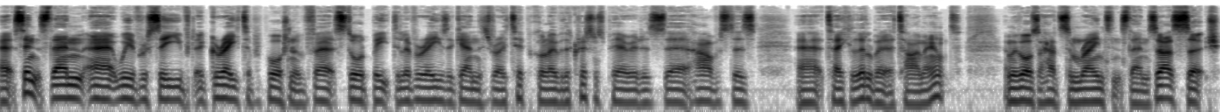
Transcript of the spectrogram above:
Uh, since then, uh, we've received a greater proportion of uh, stored beet deliveries. Again, this is very typical over the Christmas period as uh, harvesters uh, take a little bit of time out. And we've also had some rain since then. So, as such,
